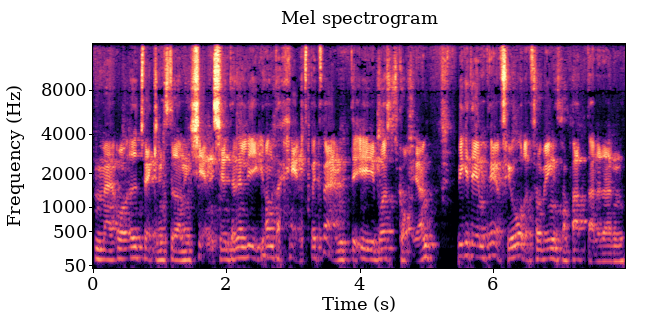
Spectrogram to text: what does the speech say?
Men, och utvecklingsstörning känns ju inte, den ligger inte helt bekvämt i bröstkorgen. Vilket NPF gjorde, för det var ingen som fattade den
